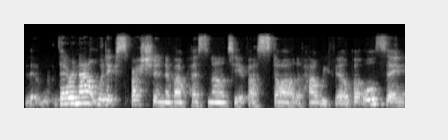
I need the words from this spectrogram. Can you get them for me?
they're an outward expression of our personality, of our style, of how we feel, but also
